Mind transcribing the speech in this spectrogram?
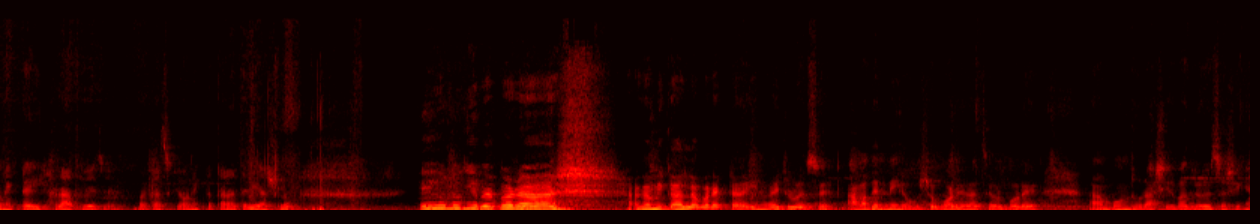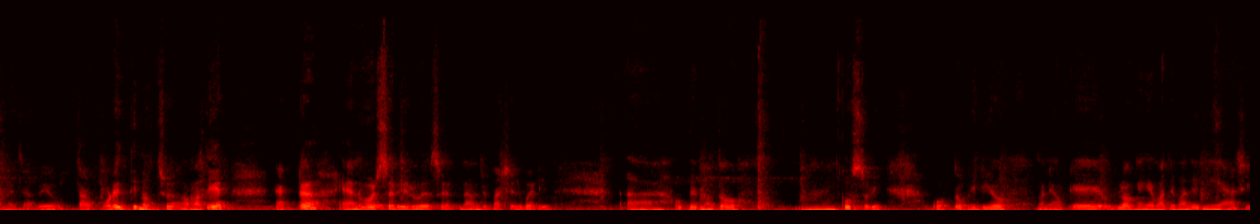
অনেকটাই রাত হয়ে যায় বাট আজকে অনেকটা তাড়াতাড়ি আসলো। এই হলো কি ব্যাপার, আর আগামীকাল আবার একটা ইনভাইট রয়েছে, আমাদের নেই, অবশ্য বরের আছে, ওর বরের বন্ধুর আশীর্বাদ রয়েছে, সেখানে যাবেও। তারপরের দিন হচ্ছে আমাদের একটা অ্যানিভার্সারি রয়েছে, আমাদের পাশের বাড়ি ওকে মতো কস্তুরি। ওর তো ভিডিও মানে ওকে ব্লগিংয়ে মাঝে মাঝে নিয়ে আসি।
